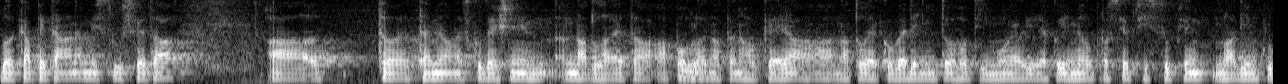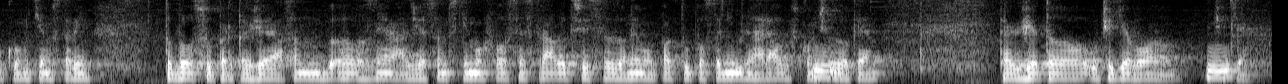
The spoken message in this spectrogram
byl kapitánem mistrů světa a to, ten měl neskutečný nadhled a, a pohled mm. na ten hokej a, na to jako vedení toho týmu, jak, jako měl prostě přístup k těm mladým klukům, těm starým to bylo super, takže já jsem byl hrozně rád, že jsem s ním mohl vlastně strávit tři sezony, on pak tu poslední už nehrál, už skončil hmm. rokem. Takže to určitě ono, určitě. Hmm.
